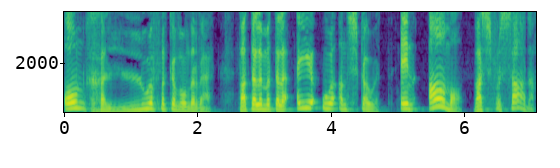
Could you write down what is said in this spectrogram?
ongelooflike wonderwerk wat hulle met hulle eie oë aanskou het. En almal was versadig.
